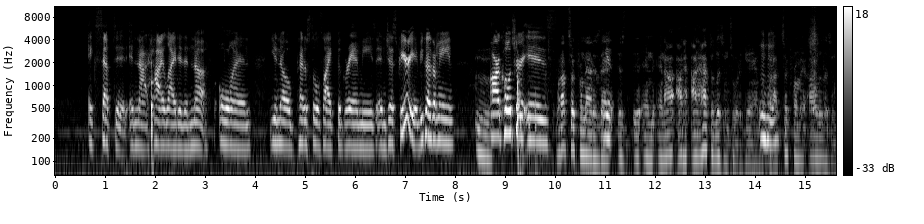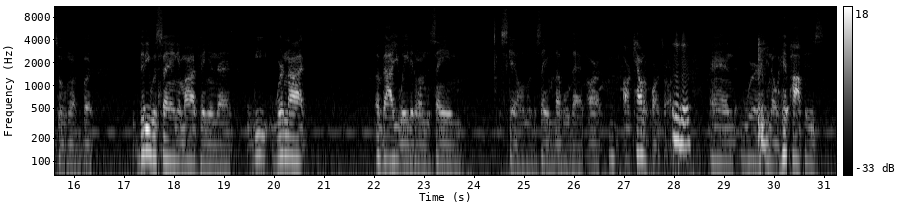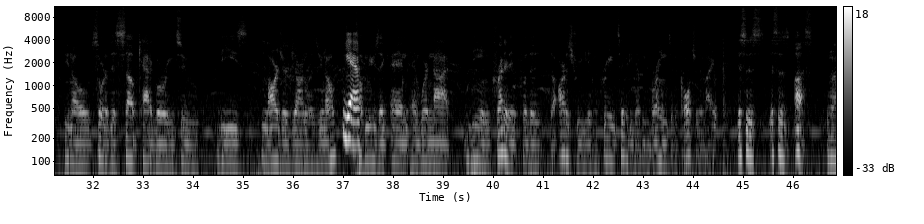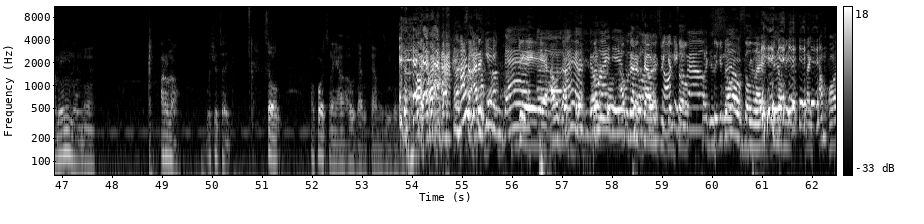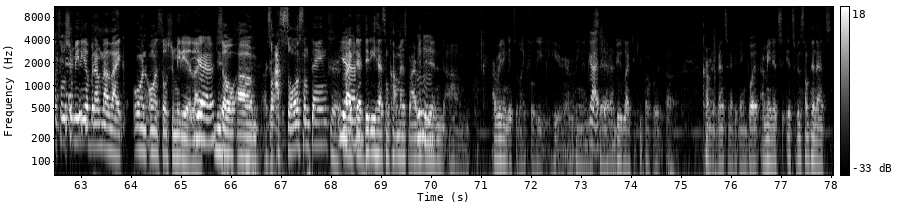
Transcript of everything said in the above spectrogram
accepted and not highlighted enough on you know pedestals like the Grammys and just period because I mean mm. our culture is what I took from that is that you is and and I I have to listen to it again but mm-hmm. what I took from it I only listened to it once but Diddy was saying in my opinion that we we're not evaluated on the same scale or the same level that our our counterparts are. Mm-hmm. And where you know hip hop is, you know, sort of this subcategory to these larger genres, you know, yeah. of music, and and we're not being credited for the the artistry and the creativity that we bring to the culture. Like this is this is us, you know what I mean? And yeah. I don't know. What's your take? So Unfortunately, I, I, was out of town this weekend. So I'm just getting back. Yeah, yeah, yeah. I was out. I have no idea. I was out of town this weekend, so, like so you know, so like you know, me, like I'm on social media, but I'm not like on on social media. Like, yeah. So um, I so I saw some things yeah. like that. Diddy had some comments, but I really mm-hmm. didn't. Um, I really didn't get to like fully hear everything that he gotcha. said. I do like to keep up with uh, current events and everything, but I mean, it's it's been something that's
